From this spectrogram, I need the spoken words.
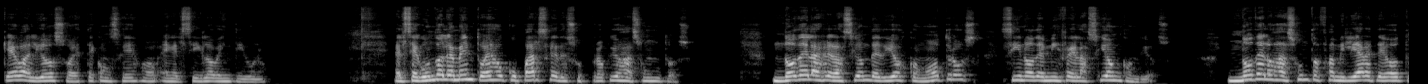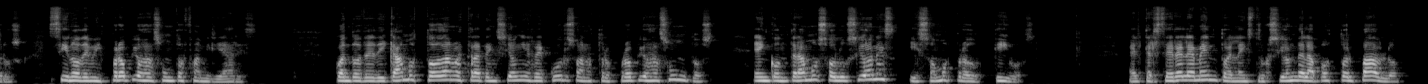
Qué valioso este consejo en el siglo XXI. El segundo elemento es ocuparse de sus propios asuntos, no de la relación de Dios con otros, sino de mi relación con Dios, no de los asuntos familiares de otros, sino de mis propios asuntos familiares. Cuando dedicamos toda nuestra atención y recursos a nuestros propios asuntos, encontramos soluciones y somos productivos. El tercer elemento en la instrucción del apóstol Pablo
